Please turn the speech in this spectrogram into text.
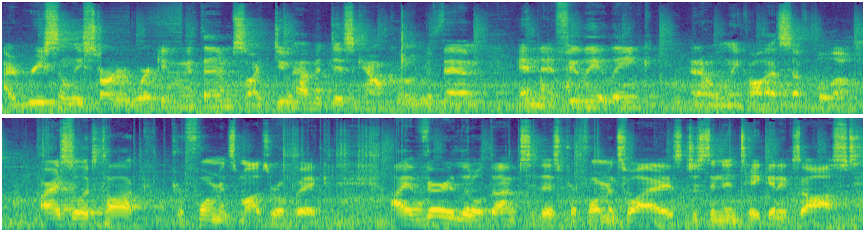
I recently started working with them, so I do have a discount code with them and an affiliate link, and I will link all that stuff below. All right, so let's talk performance mods real quick. I have very little done to this performance-wise, just an intake and exhaust.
